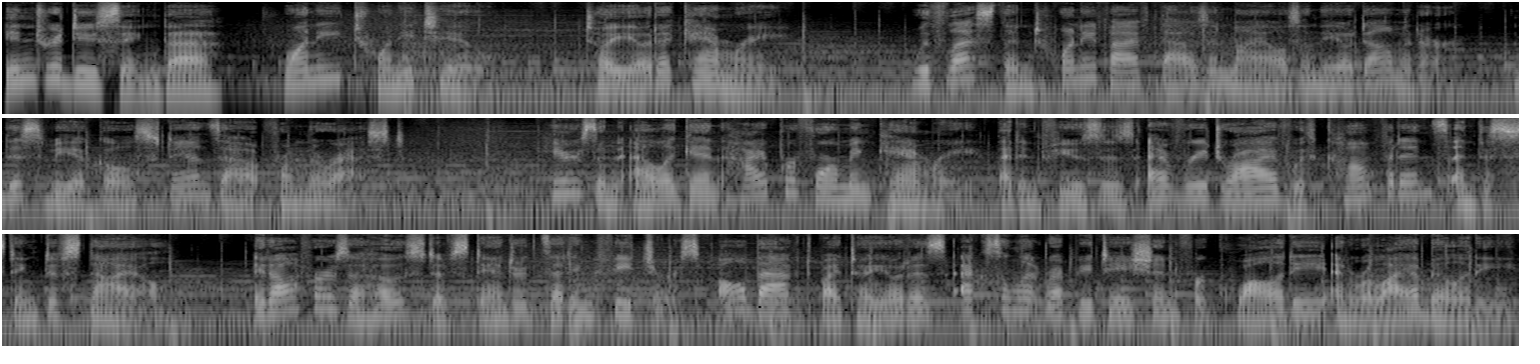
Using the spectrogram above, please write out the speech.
Introducing the 2022 Toyota Camry. With less than 25,000 miles on the odometer, this vehicle stands out from the rest. Here's an elegant, high-performing Camry that infuses every drive with confidence and distinctive style. It offers a host of standard-setting features, all backed by Toyota's excellent reputation for quality and reliability.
